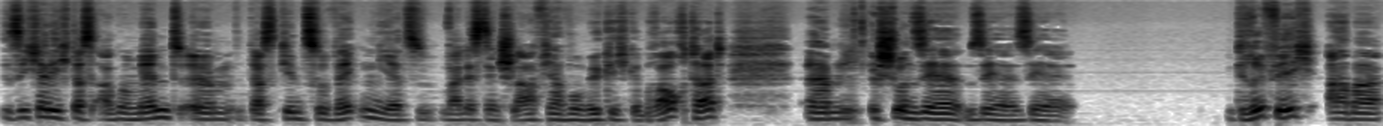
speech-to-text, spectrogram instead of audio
sicherlich das Argument, ähm, das Kind zu wecken, jetzt, weil es den Schlaf ja womöglich gebraucht hat, ähm, ist schon sehr, sehr, sehr griffig, aber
